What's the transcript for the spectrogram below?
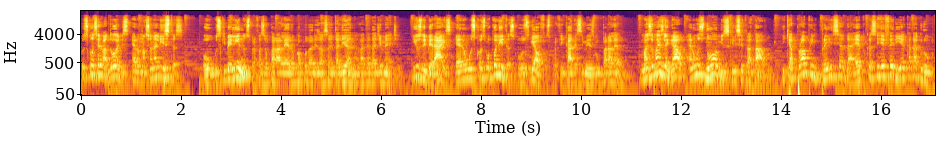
Os conservadores eram nacionalistas, ou os gibelinos, para fazer um paralelo com a polarização italiana lá da Idade Média. E os liberais eram os cosmopolitas, ou os guelfos, para ficar nesse mesmo paralelo. Mas o mais legal eram os nomes que eles se tratavam e que a própria imprensa da época se referia a cada grupo.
